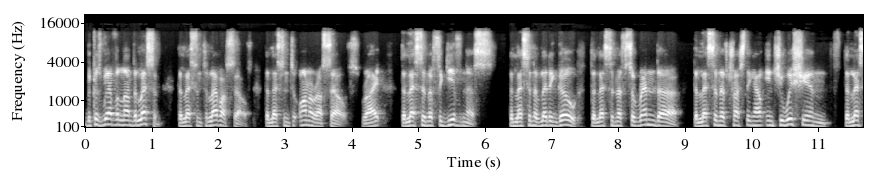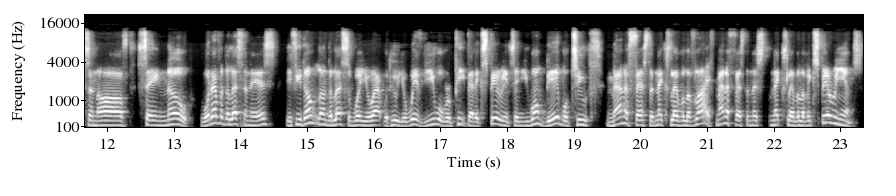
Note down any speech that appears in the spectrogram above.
because we haven't learned the lesson the lesson to love ourselves, the lesson to honor ourselves, right? The lesson of forgiveness, the lesson of letting go, the lesson of surrender, the lesson of trusting our intuition, the lesson of saying no, whatever the lesson is, if you don't learn the lesson where you're at with who you're with, you will repeat that experience and you won't be able to manifest the next level of life, manifest the next, next level of experience.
